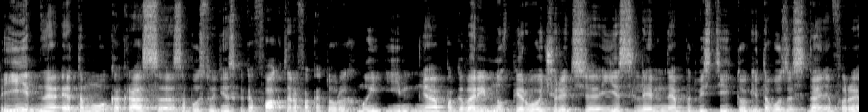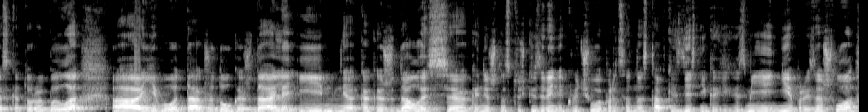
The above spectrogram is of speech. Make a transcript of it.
И э, этому как раз э, сопутствует несколько факторов, о которых мы и э, поговорим. Ну, в первую очередь, если подвести итоги того заседания ФРС, которое было, а, его также долго ждали, и, как ожидалось, конечно, с точки зрения ключевой процентной ставки здесь никаких изменений не произошло.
